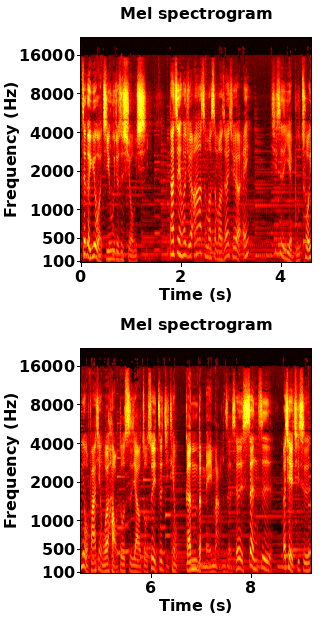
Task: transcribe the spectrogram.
这个月我几乎就是休息。那之前会觉得啊什么什么，所以觉得哎。其实也不错，因为我发现我有好多事要做，所以这几天我根本没忙着，所以甚至而且其实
